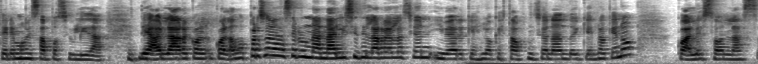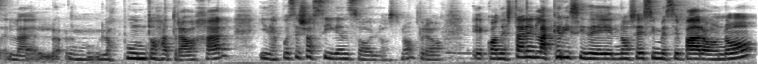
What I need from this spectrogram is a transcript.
tenemos esa posibilidad de hablar con, con las dos personas, hacer un análisis de la relación y ver qué es lo que está funcionando y qué es lo que no, cuáles son las, la- lo- los puntos a trabajar y después ellos siguen solos, ¿no? Pero eh, cuando están en la crisis de no sé si me separo o no,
